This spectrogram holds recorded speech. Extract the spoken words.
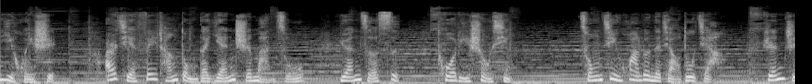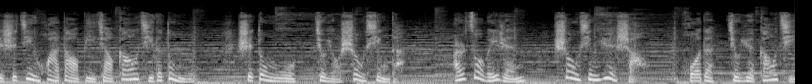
一回事，而且非常懂得延迟满足。原则四：脱离兽性。从进化论的角度讲，人只是进化到比较高级的动物，是动物就有兽性的。而作为人，兽性越少，活的就越高级。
